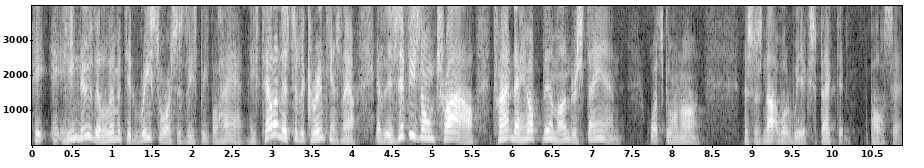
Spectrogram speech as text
He, he knew the limited resources these people had. He's telling this to the Corinthians now, as if he's on trial, trying to help them understand what's going on. This is not what we expected, Paul said.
